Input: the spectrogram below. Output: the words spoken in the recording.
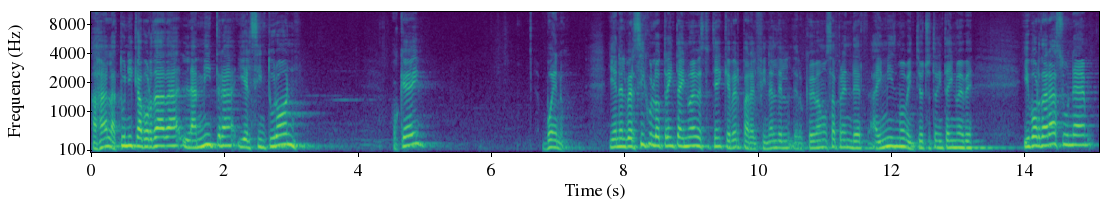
ajá, la túnica bordada, la mitra y el cinturón. ¿Ok? Bueno, y en el versículo 39, esto tiene que ver para el final de, lo que hoy vamos a aprender, ahí mismo, 28-39, y bordarás una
